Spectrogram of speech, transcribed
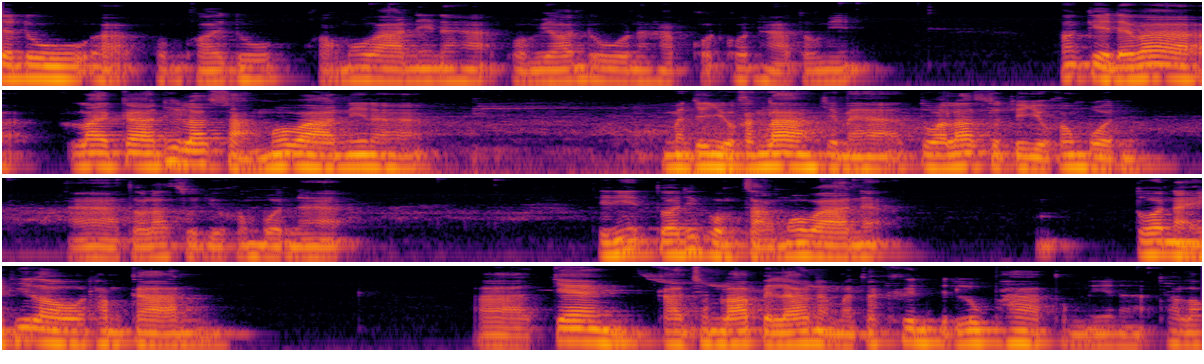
จะดูอ่าผมขอดูของเมื่อวานนี้นะฮะผมย้อนดูนะครับ กดค้นหาตรงนี้สังเกตได้ว่ารายการที่เราสั่งเมื่อวานนี้นะฮะมันจะอยู่ข้างล่างใช่ไหมฮะตัวล่าสุดจะอยู่ข้างบนอ่าตัวล่าสุดอยู่ข้างบนนะฮะทีนี้ตัวที่ผมสั่งเมื่อวานเนี่ยตัวไหนที่เราทำการ แจ้งการชำระไปแล้วเนี่ยมันจะขึ้นเป็นรูปภาพตรงนี้นะฮะถ้าเรา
